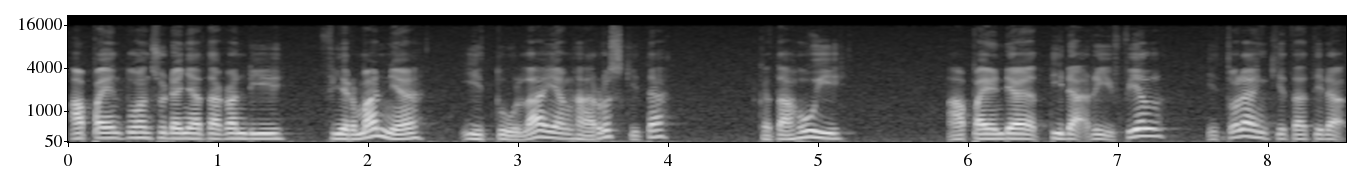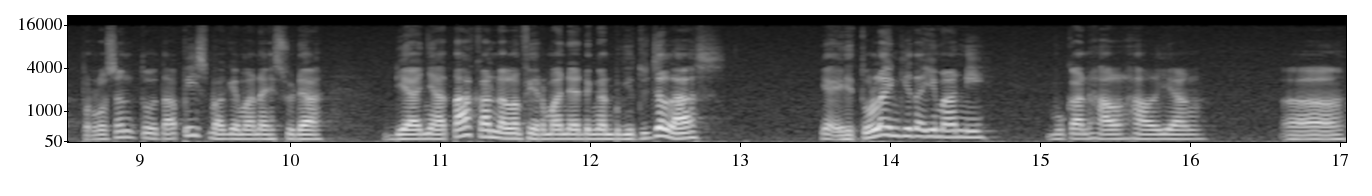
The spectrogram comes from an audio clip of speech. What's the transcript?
apa yang Tuhan sudah nyatakan di firman-Nya, itulah yang harus kita ketahui. Apa yang dia tidak reveal, itulah yang kita tidak perlu sentuh. Tapi sebagaimana yang sudah dia nyatakan dalam firman-Nya dengan begitu jelas, ya itulah yang kita imani. Bukan hal-hal yang uh,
